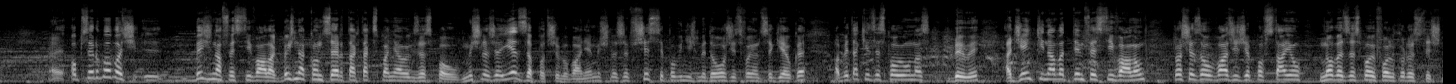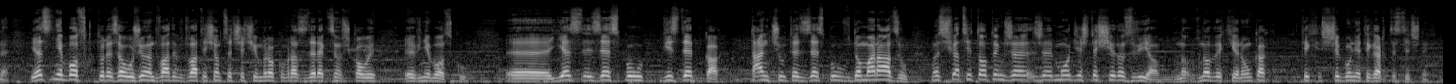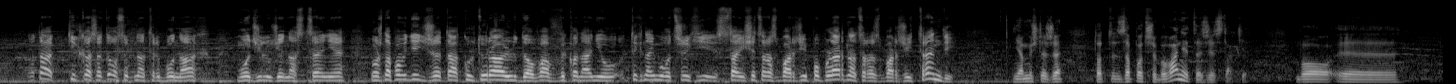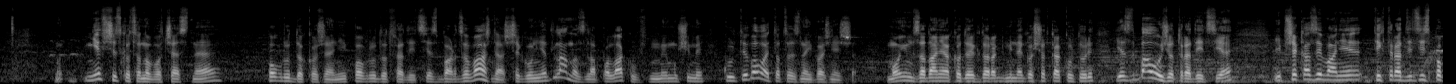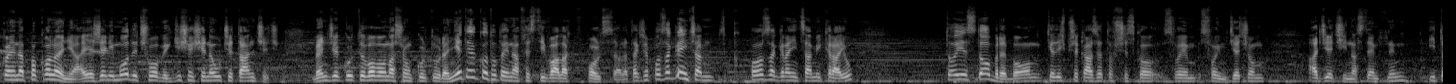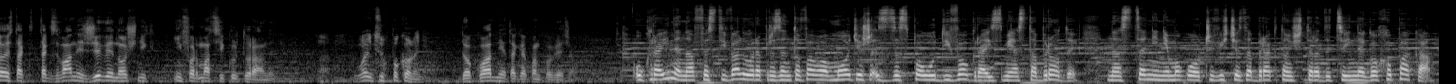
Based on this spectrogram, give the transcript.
obserwować, y, być na festiwalach, być na koncertach tak wspaniałych zespołów. Myślę, że jest zapotrzebowanie, myślę, że wszyscy powinniśmy dołożyć swoją cegiełkę, aby takie zespoły u nas były, a dzięki nawet tym festiwalom proszę zauważyć, że powstają nowe zespoły folklorystyczne. Jest Niebock, które założyłem w 2003 roku wraz z dyrekcją szkoły y, w Niebocku. E, Jest zespół w Izdebkach, tańczył też zespół w Domaradzu. No świadczy to o tym, że, że młodzież też się rozwija w, no, w nowych kierunkach, tych, szczególnie tych artystycznych. No tak, kilkaset osób na trybunach, młodzi ludzie na scenie. Można powiedzieć, że ta kultura ludowa w wykonaniu tych najmłodszych staje się coraz bardziej popularna, coraz bardziej trendy. Ja myślę, że to, zapotrzebowanie też jest takie, bo yy, nie wszystko co nowoczesne, powrót do korzeni, powrót do tradycji jest bardzo ważne, a szczególnie dla nas, dla Polaków. My musimy kultywować to, co jest najważniejsze. Moim zadaniem jako dyrektora Gminnego Ośrodka Kultury jest dbałość o tradycje i przekazywanie tych tradycji z pokolenia na pokolenie. A jeżeli młody człowiek dzisiaj się nauczy tańczyć, będzie kultywował naszą kulturę, nie tylko tutaj na festiwalach w Polsce, ale także poza granicami, poza granicami kraju, to jest dobre, bo on kiedyś przekaże to wszystko swoim, swoim dzieciom, a dzieci następnym. I to jest tak, tak zwany żywy nośnik informacji kulturalnej. Łańcuch pokoleń. Dokładnie tak, jak pan powiedział. Ukrainę na festiwalu reprezentowała młodzież z zespołu Divograj z miasta Brody. Na scenie nie mogło oczywiście zabraknąć tradycyjnego chopaka.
